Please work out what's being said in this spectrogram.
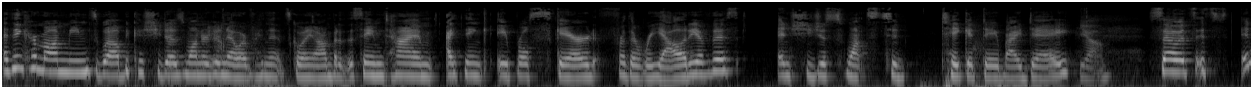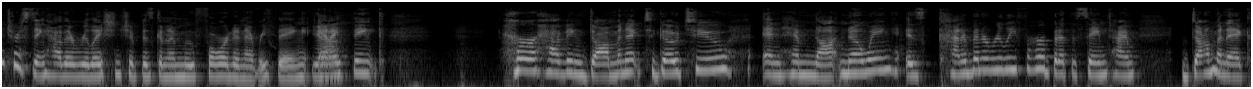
I think her mom means well because she does want her to know everything that's going on, but at the same time, I think April's scared for the reality of this and she just wants to take it day by day. Yeah. So it's it's interesting how their relationship is going to move forward and everything. Yeah. And I think her having Dominic to go to and him not knowing is kind of been a relief for her, but at the same time Dominic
